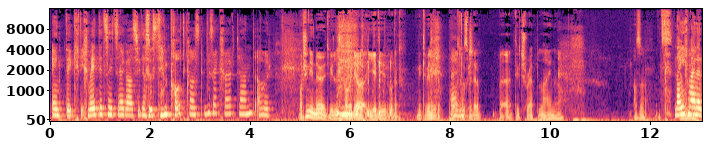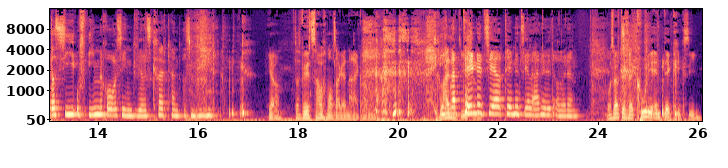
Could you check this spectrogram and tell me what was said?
entdeckt. Ich will jetzt nicht sagen, dass sie das aus dem Podcast rausgehört haben, aber Wahrscheinlich nicht, weil es fangen ja jede, oder mittlerweile jeder Podcast mit einer äh, deutschen Rap-Line an. Also, jetzt. nein, ich meine, dass sie auf ihn gekommen sind, weil sie gehört haben, was wir. Ja, das will ich jetzt einfach mal sagen. Nein, gar nicht. Ich glaube, tendenziell, tendenziell auch nicht, aber ähm, Aber es wäre natürlich eine coole Entdeckung gewesen.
